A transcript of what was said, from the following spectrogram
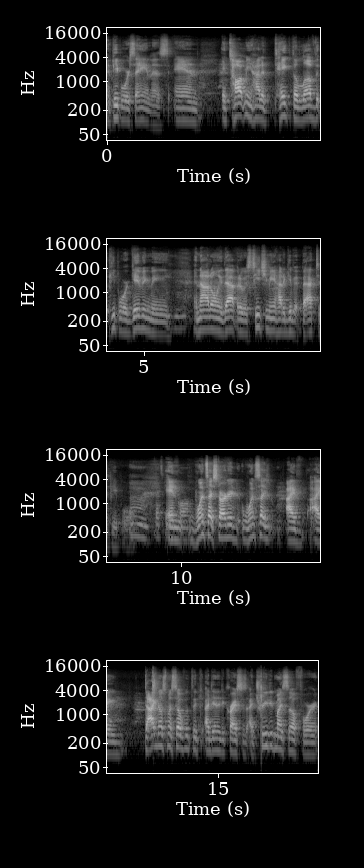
and people were saying this. And it taught me how to take the love that people were giving me. And not only that but it was teaching me how to give it back to people. Mm, and once I started, once I I I diagnosed myself with the identity crisis, I treated myself for it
